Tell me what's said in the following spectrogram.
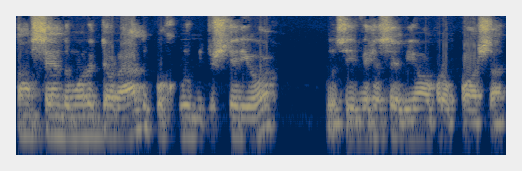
estão sendo monitorados por clube do exterior. Inclusive, recebi uma proposta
